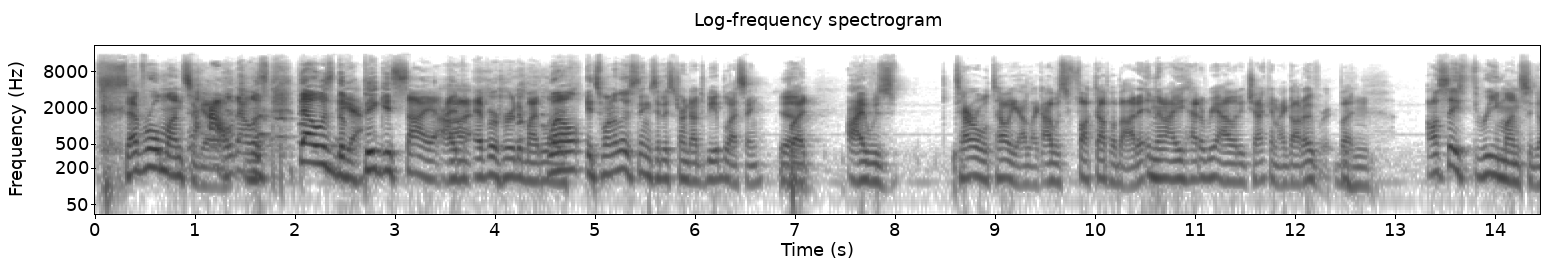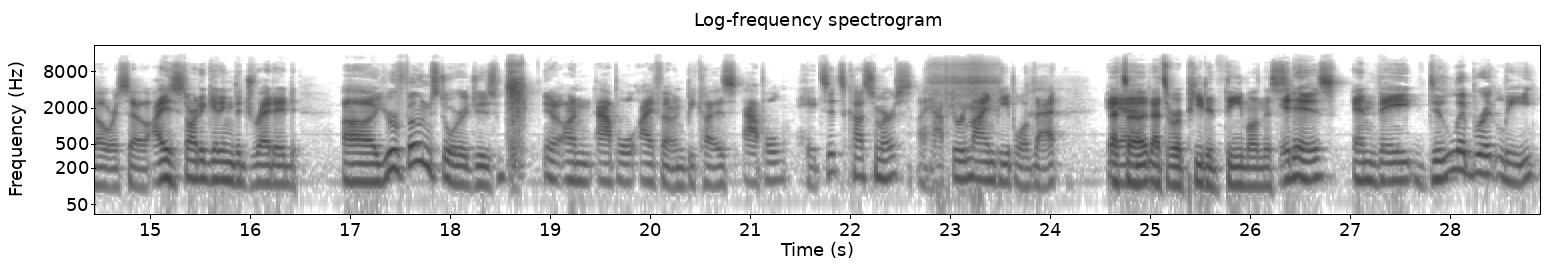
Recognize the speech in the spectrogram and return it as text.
Several months ago. Wow, that was that was the Yeah. biggest sigh I've Uh, ever heard in my life. Well, it's one of those things that has turned out to be a blessing. Yeah. But I was Tara will tell you, like I was fucked up about it, and then I had a reality check and I got over it. But Mm-hmm. I'll say three months ago or so, I started getting the dreaded uh, your phone storage is you know, on Apple iPhone because Apple hates its customers. I have to remind people of that. that's a that's a repeated theme on this. it is, and they deliberately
